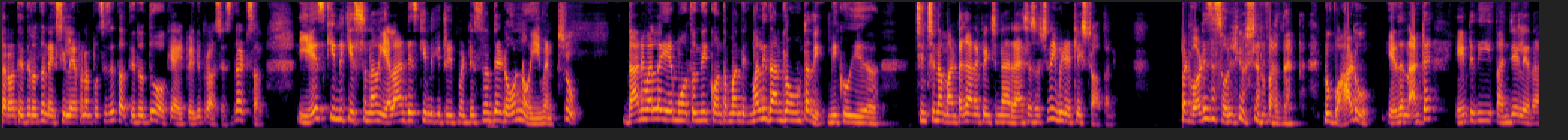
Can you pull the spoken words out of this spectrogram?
తర్వాత ఇది రుద్దు నెక్స్ట్ ఈ లేపనం పూసేసి తర్వాత ఇది రుద్దు ఓకే అయిపోయింది ప్రాసెస్ దట్స్ ఆల్ ఏ స్కిన్కి ఇస్తున్నాం ఎలాంటి స్కిన్కి ట్రీట్మెంట్ ఇస్తున్నాం they don't know even true దానివల్ల ఏమవుతుంది? కొంతమందికి మళ్ళీ దాంట్లో ఉంటుంది. మీకు చిన్న చిన్న మంటగా అనిపించిన ర్యాషెస్ వచ్చినా ఇమీడియట్లీ స్టాప్ అని. But what is the solution for that నువ్వు వాడు. ఏదన్నా అంటే ఏంటిది? పని చేయలేదా?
